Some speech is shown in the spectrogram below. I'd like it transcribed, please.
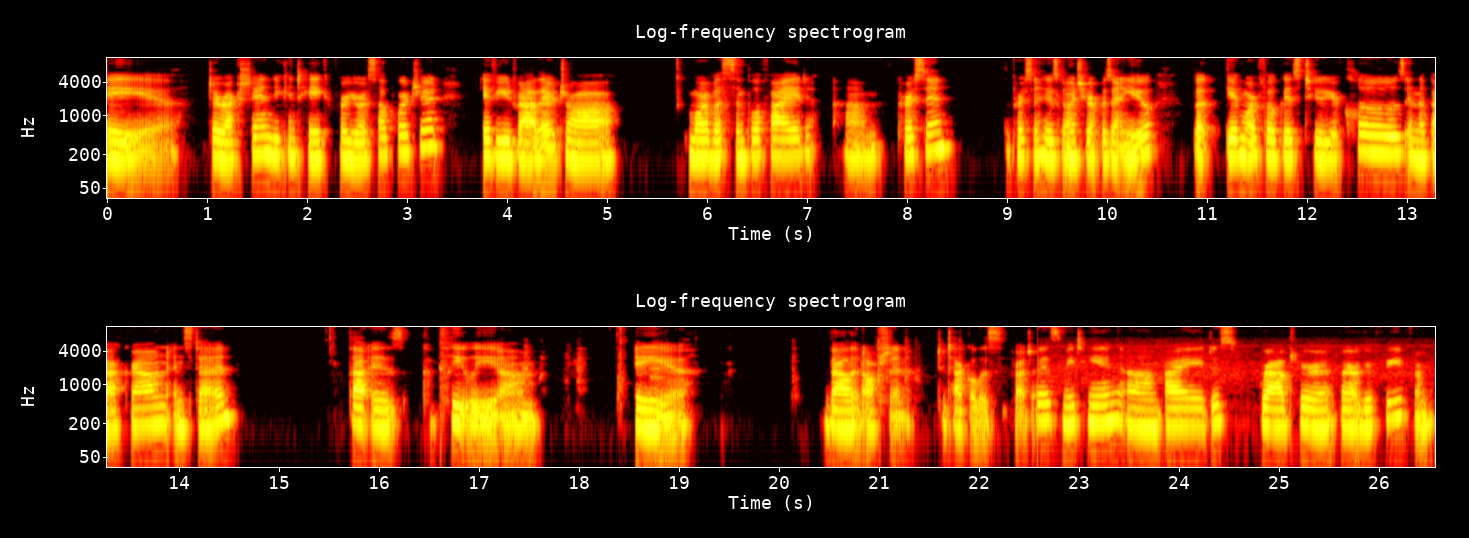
a direction you can take for your self portrait if you'd rather draw more of a simplified um, person, the person who's going to represent you, but give more focus to your clothes in the background instead that is completely um, a valid option to tackle this project. This Mei Ting, um, I just grabbed her biography from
